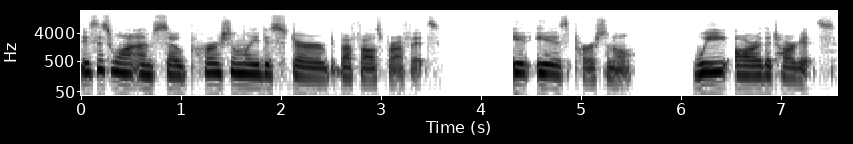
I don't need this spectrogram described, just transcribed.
This is why I'm so personally disturbed by false prophets. It is personal. We are the targets,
